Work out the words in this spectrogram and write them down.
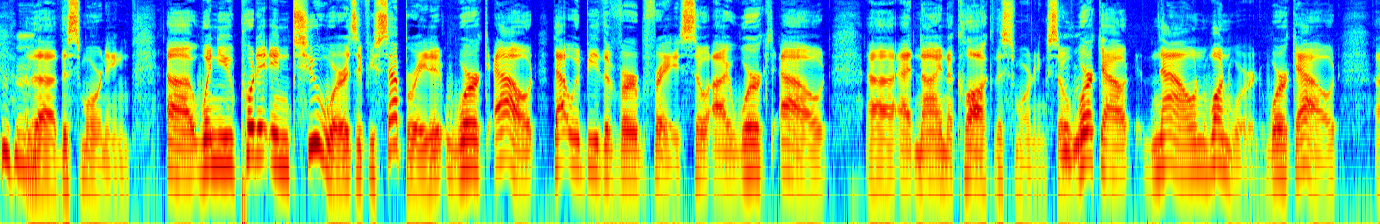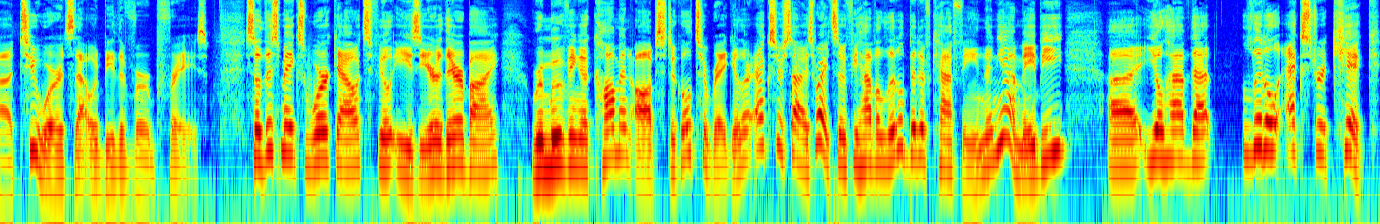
mm -hmm. the, this morning. Uh, when you put it in two words, if you separate it, work out, that would be the verb phrase. So I worked out uh, at nine o'clock this morning. So mm -hmm. work out, noun, one word. Work out, uh, two words, that would be the verb phrase. So this makes workouts feel easier, thereby removing a common obstacle to regular exercise. Right. So if you have a little bit of caffeine, then yeah, maybe uh, you'll have that little extra kick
